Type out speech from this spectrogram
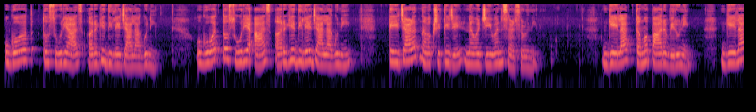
उगवत तो सूर्य आज अर्घ्य दिले ज्या लागुनी. उगवत तो सूर्य आज अर्घ्य दिले ज्या लागुनी. तेजाळत नवक्षितिजे नवजीवन सळसळुनी. गेला तमपार विरुनी. गेला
